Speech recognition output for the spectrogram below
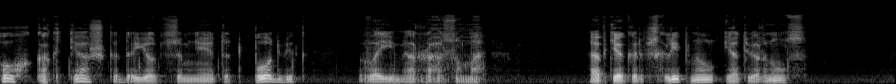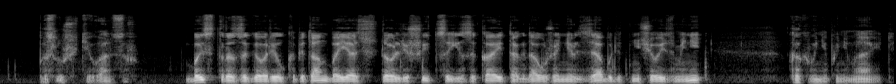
ох, как тяжко дается мне этот подвиг во имя разума. Аптекарь всхлипнул и отвернулся. «Послушайте, Вальцер», — быстро заговорил капитан, боясь, что лишиться языка, и тогда уже нельзя будет ничего изменить. «Как вы не понимаете,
